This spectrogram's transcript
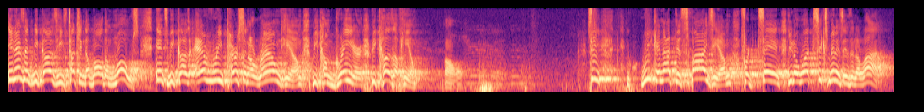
It isn't because he's touching the ball the most. It's because every person around him become greater because of him. Oh. See, we cannot despise him for saying, you know what, six minutes isn't a lot.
